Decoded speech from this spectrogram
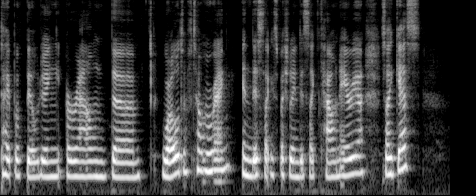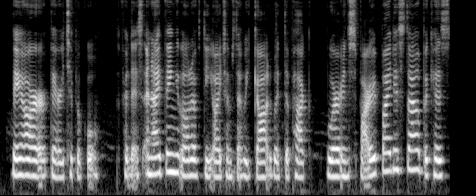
type of building around the world of Tomarang in this like especially in this like town area. So I guess they are very typical for this. And I think a lot of the items that we got with the pack were inspired by this style because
